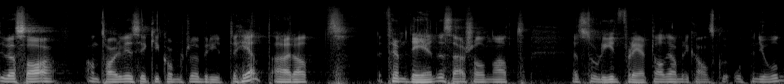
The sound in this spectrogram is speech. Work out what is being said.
USA antageligvis ikke kommer til å bryte helt, er at det fremdeles er sånn at et solid flertall i amerikansk opinion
